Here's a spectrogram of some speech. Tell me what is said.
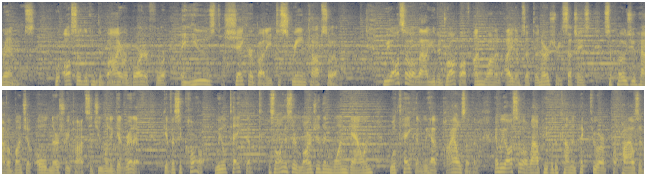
rims. We're also looking to buy or barter for a used shaker buddy to screen topsoil. We also allow you to drop off unwanted items at the nursery, such as suppose you have a bunch of old nursery pots that you want to get rid of. Give us a call. We'll take them. As long as they're larger than one gallon, we'll take them. We have piles of them. And we also allow people to come and pick through our p- piles of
